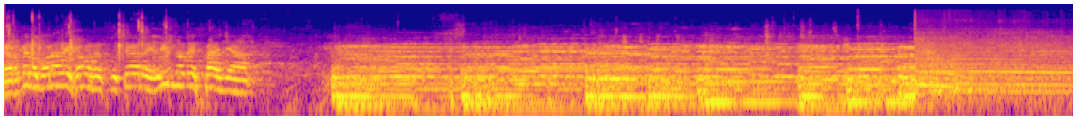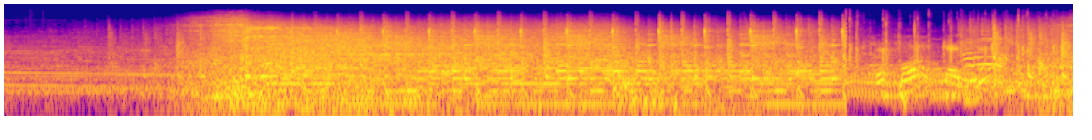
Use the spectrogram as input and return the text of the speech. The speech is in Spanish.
Carmelo Morales, vamos a escuchar el himno de España. Es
